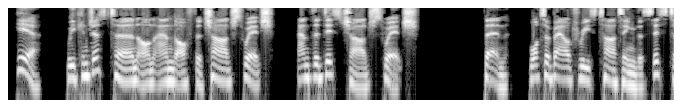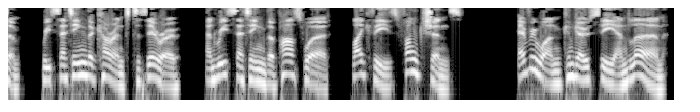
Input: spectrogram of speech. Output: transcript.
Here, we can just turn on and off the charge switch, and the discharge switch. Then, what about restarting the system, resetting the current to zero, and resetting the password, like these functions? Everyone can go see and learn.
